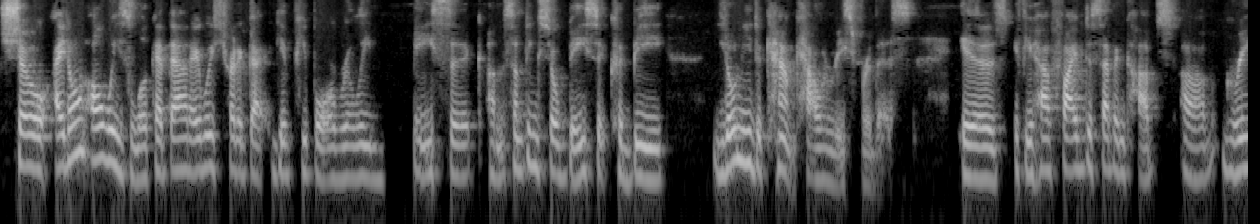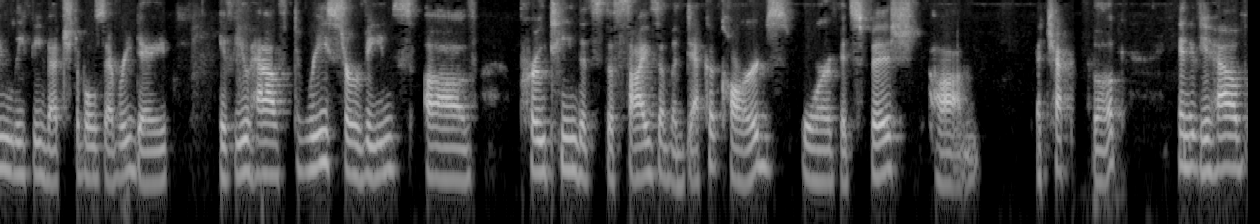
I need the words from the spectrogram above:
So i don't always look at that. I always try to give people a really basic um, something so basic could be you don't need to count calories for this is if you have five to seven cups of green leafy vegetables every day if you have three servings of protein that's the size of a deck of cards, or if it's fish, um, a checkbook. And if you have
